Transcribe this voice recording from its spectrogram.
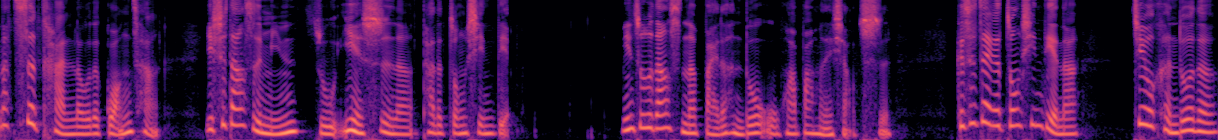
那赤坎楼的广场也是当时民族夜市呢，它的中心点。民族当时呢，摆了很多五花八门的小吃。可是这个中心点呢，就有很多的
